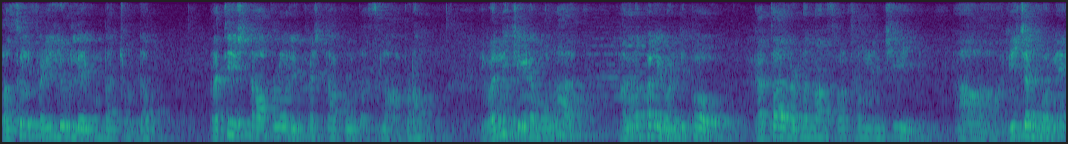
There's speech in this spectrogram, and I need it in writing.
బస్సులు ఫెయిల్యూర్ లేకుండా చూడడం ప్రతి స్టాప్లో రిక్వెస్ట్ స్టాప్లో బస్సులు ఆపడం ఇవన్నీ చేయడం వల్ల మదనపల్లి వండిపో గత రెండున్నర సంవత్సరం నుంచి రీజన్లోనే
